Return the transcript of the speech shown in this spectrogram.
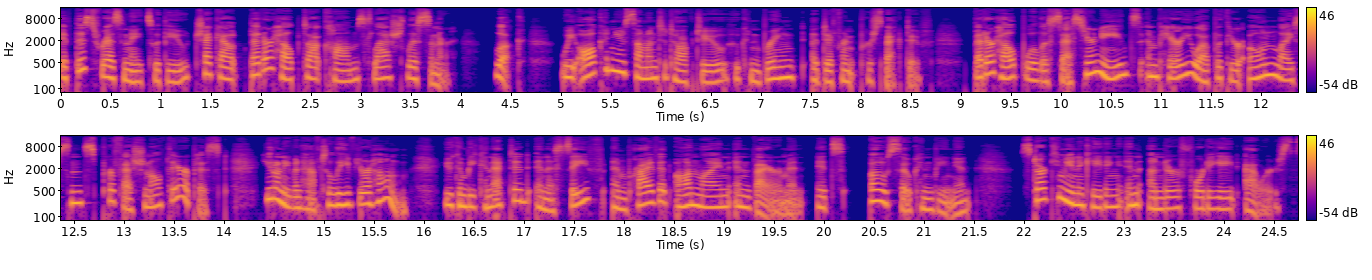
If this resonates with you, check out betterhelp.com slash listener. Look, we all can use someone to talk to who can bring a different perspective. BetterHelp will assess your needs and pair you up with your own licensed professional therapist. You don't even have to leave your home. You can be connected in a safe and private online environment. It's oh so convenient. Start communicating in under 48 hours.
